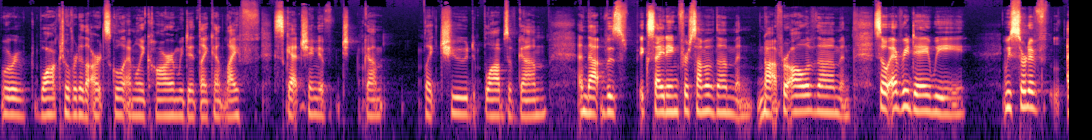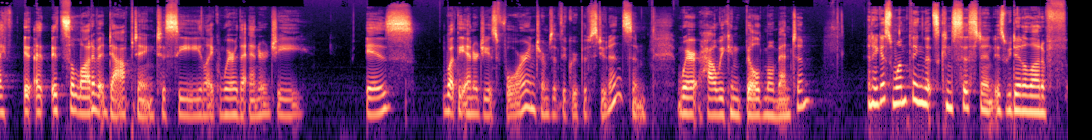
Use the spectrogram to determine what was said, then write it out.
Where we walked over to the art school Emily Carr and we did like a life sketching of gum like chewed blobs of gum. And that was exciting for some of them and not for all of them. And so every day we we sort of I, it, it's a lot of adapting to see like where the energy is what the energy is for in terms of the group of students and where how we can build momentum. And i guess one thing that's consistent is we did a lot of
